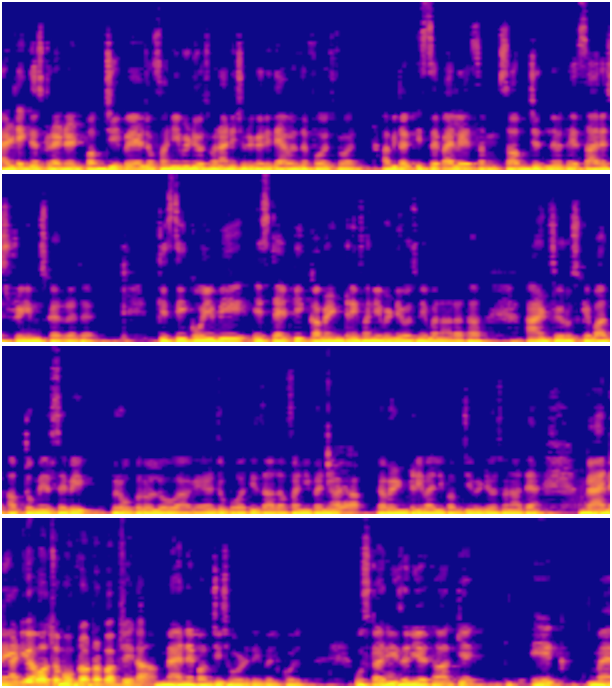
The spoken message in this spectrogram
I take this credit PUBG पे जो फनी वीडियोस बनानी शुरू करी थी I was the first one अभी तक इससे पहले सब सब जितने थे सारे स्ट्रीम्स कर रहे थे। किसी कोई भी इस टाइप की कमेंट्री फनी वीडियोस नहीं बना रहा था। एंड फिर उसके बाद अब तो मेरे से भी प्रो प्रो लोग आ गए हैं जो बहुत ही ज़्यादा फनी फनी. कमेंट्री वाली पबजी वीडियोस बनाते हैं। मैंने and you have also moved on from PUBG ना? मैंने पबजी छोड़ दी बिल्कुल। उसका रीज़न ये था कि एक मैं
